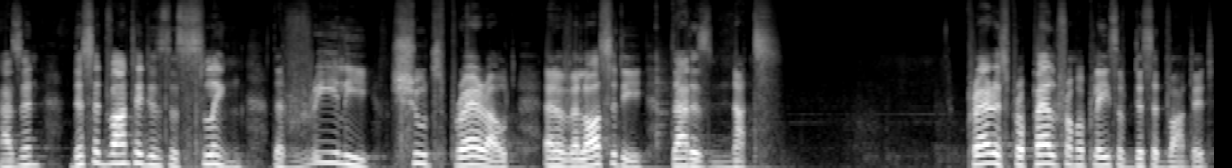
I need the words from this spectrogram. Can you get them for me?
As in, Disadvantage is the sling that really shoots prayer out at a velocity that is nuts. Prayer is propelled from a place of disadvantage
